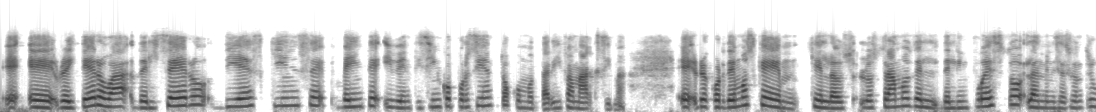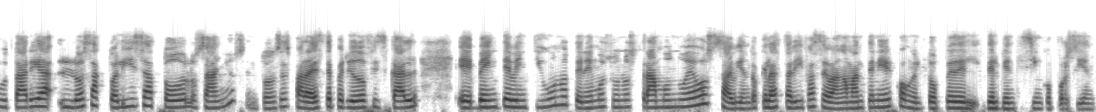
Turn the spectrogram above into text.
Eh, reitero, va del 0, 10, 15, 20 y 25% como tarifa máxima. recordemos que que los, tramos del, impuesto, la administración tributaria los actualiza todos los años. Entonces, para este periodo fiscal 2021 eh, tenemos unos tramos nuevos, sabiendo que las tarifas se van a mantener con el tope del, del 25%.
